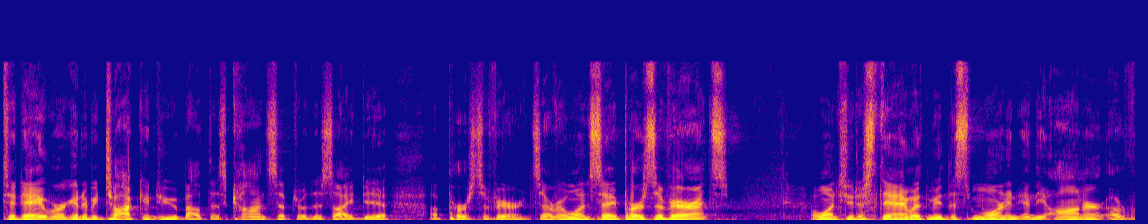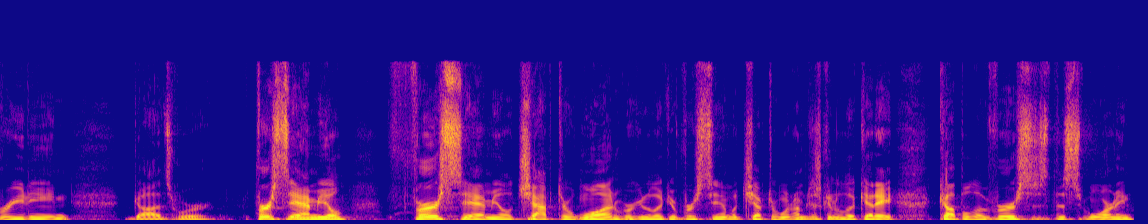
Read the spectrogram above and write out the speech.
Today, we're going to be talking to you about this concept or this idea of perseverance. Everyone say perseverance. I want you to stand with me this morning in the honor of reading God's word. 1 Samuel, 1 Samuel chapter 1. We're going to look at 1 Samuel chapter 1. I'm just going to look at a couple of verses this morning,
